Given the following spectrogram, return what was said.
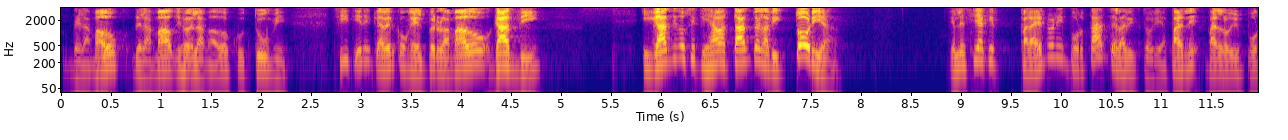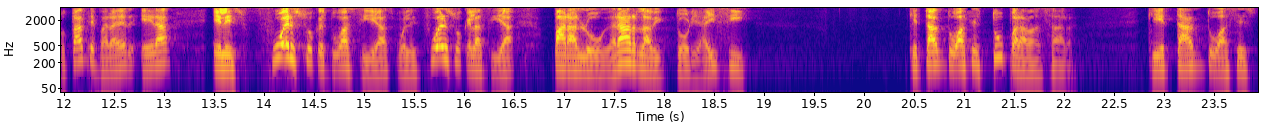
del amado, del amado, dijo del amado Kutumi. Sí, tiene que ver con él, pero el amado Gandhi, y Gandhi no se fijaba tanto en la victoria. Él decía que para él no era importante la victoria, para, para lo importante para él era el esfuerzo que tú hacías o el esfuerzo que él hacía para lograr la victoria. Ahí sí. ¿Qué tanto haces tú para avanzar? ¿Qué tanto haces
